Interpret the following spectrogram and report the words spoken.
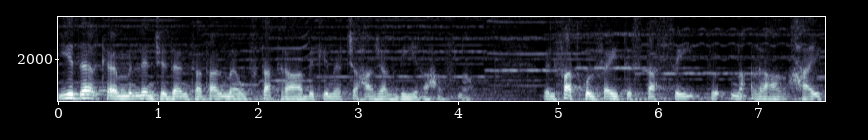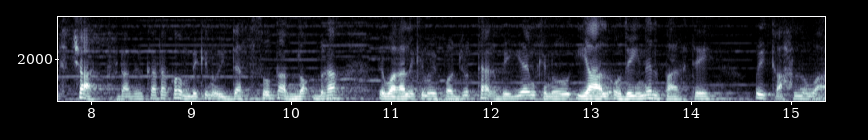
jidher kemm l-inċidenza tal-mewt ta' trabi kienet xi ħaġa kbira ħafna. Il-fatt kull fejn tista' ssib naqra ħajt ċatt f'dan il-katakombi kienu jdeffsu dan l-oqbra li wara li kienu jpoġġu t-tarbijiem kienu jagħlqu din il-parti u jkaħħluha.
